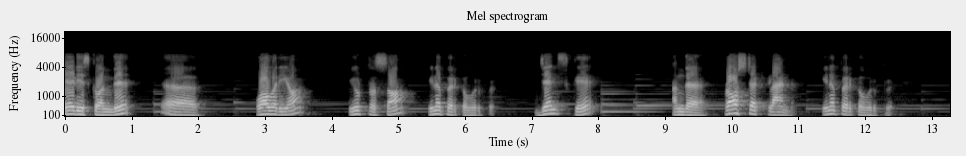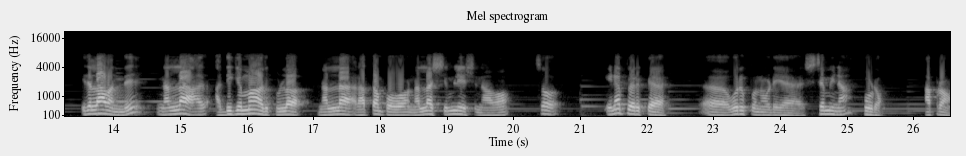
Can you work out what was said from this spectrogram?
லேடிஸ்க்கு வந்து ஓவரியும் யூட்ரஸும் இனப்பெருக்க உறுப்பு. ஜென்ஸ்க்கு அந்த ப்ராஸ்டட் கிளாண்ட் இனப்பெருக்க உறுப்பு. இதெல்லாம் வந்து நல்லா அதிகமாக அதுக்குள்ளே நல்லா ரத்தம் போகும் நல்லா ஸ்டிமுலேஷன் ஆகும். ஸோ இனப்பெருக்க உறுப்பினுடைய ஸ்டெமினா கூடும். அப்புறம்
